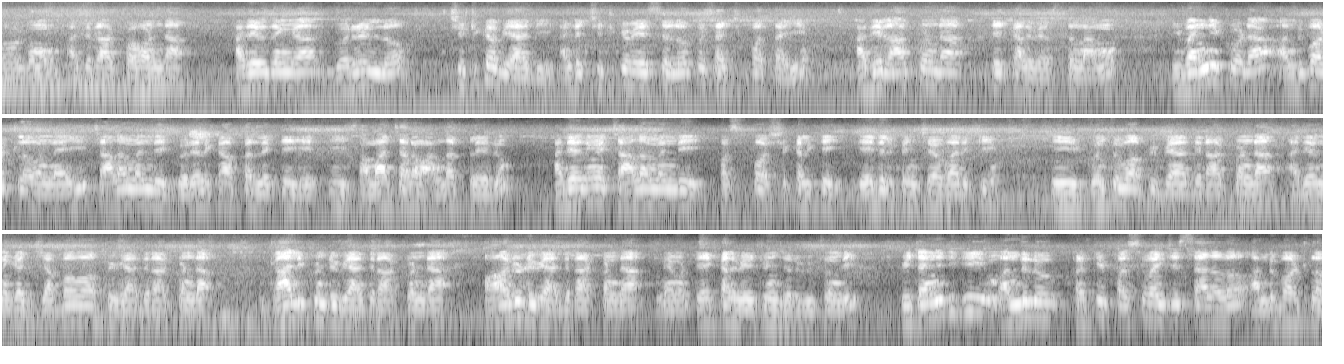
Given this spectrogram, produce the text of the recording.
రోగము. అది రాకోకుండా అదేవిధంగా గొర్రెల్లో చిటుక వ్యాధి అంటే చిటుక వేసేలోపు చచ్చిపోతాయి. అది రాకుండా టీకాలు వేస్తున్నాము. ఇవన్నీ కూడా అందుబాటులో ఉన్నాయి. చాలామంది గొర్రెల కాపర్లకి ఈ సమాచారం అందట్లేదు. అదేవిధంగా చాలామంది పశు పోషకులకి గేదెలు పెంచే వారికి ఈ గొంతువాపు వ్యాధి రాకుండా అదేవిధంగా జబ్బవాపి వ్యాధి రాకుండా గాలికుంటి వ్యాధి రాకుండా పారుడు వ్యాధి రాకుండా మేము టీకాలు వేయటం జరుగుతుంది. వీటన్నిటికీ మందులు ప్రతి పశు వైద్యశాలలో అందుబాటులో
